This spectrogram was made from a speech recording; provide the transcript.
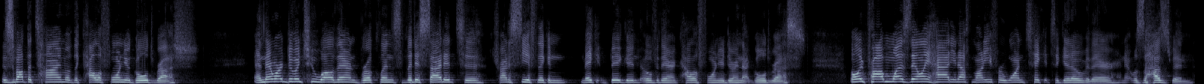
This is about the time of the California gold rush. And they weren't doing too well there in Brooklyn, so they decided to try to see if they can make it big over there in California during that gold rush. The only problem was they only had enough money for one ticket to get over there, and it was the husband.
